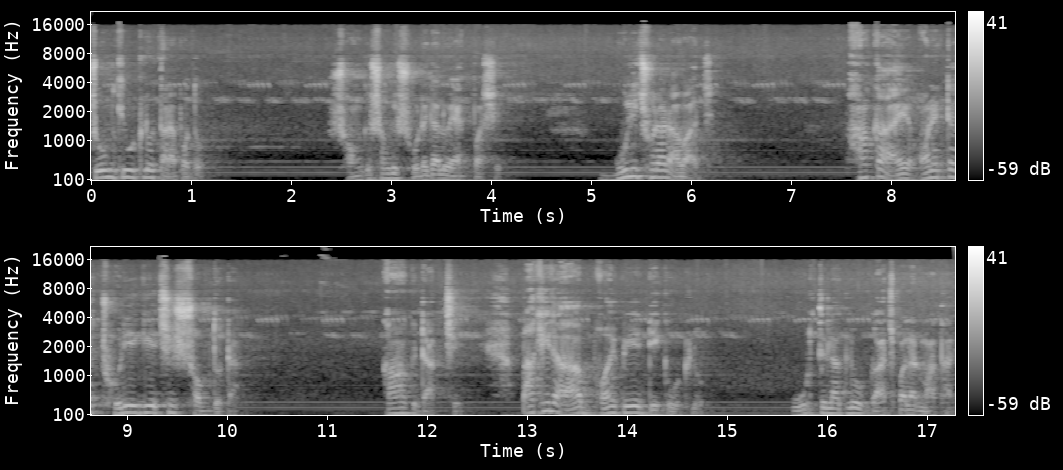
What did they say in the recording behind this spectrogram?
চমকে উঠল তারাপদ। সঙ্গে সঙ্গে সরে গেল এক পাশে গুলি ছোড়ার আওয়াজ। ফাঁকায় অনেকটা ছড়িয়ে গিয়েছে শব্দটা। কাক ডাকছে। পাখিরা ভয় পেয়ে ডেকে উঠল। উঠতে লাগল গাছপালার মাথায়।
